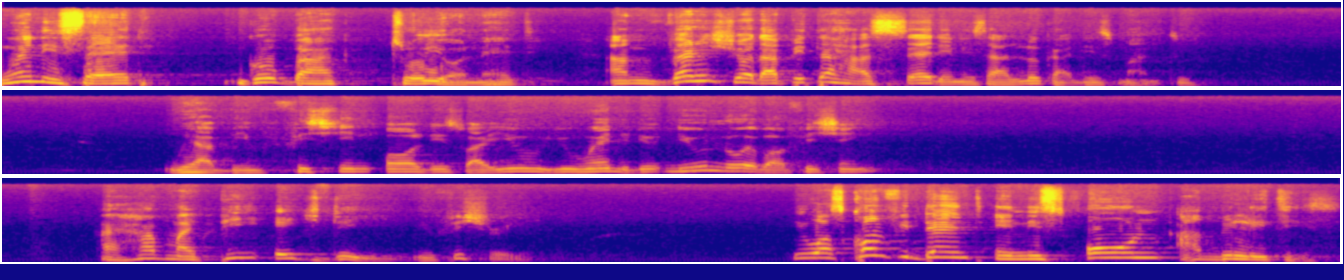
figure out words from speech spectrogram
When he said, Go back, throw your net, I'm very sure that Peter has said in his heart, Look at this man too. We have been fishing all this while. You, you, you, do you know about fishing? I have my PhD in fishery. He was confident in his own abilities.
